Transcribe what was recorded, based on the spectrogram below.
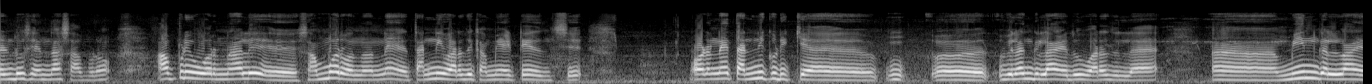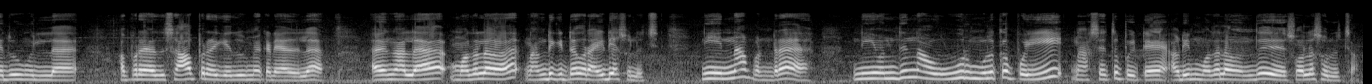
ரெண்டும் சேர்ந்து தான் சாப்பிடும் அப்படி ஒரு நாள் சம்மர் வந்தோடனே தண்ணி வர்றது கம்மியாயிட்டே இருந்துச்சு. உடனே தண்ணி குடிக்க விலங்குலாம் எதுவும் வரதில்லை. மீன்கள்லாம் எதுவும் இல்லை. அப்புறம் அது சாப்பிட்றதுக்கு எதுவுமே கிடையாதுல்ல. அதனால முதல்ல நண்டுக்கிட்ட ஒரு ஐடியா சொல்லுச்சு. நீ என்ன பண்ணுற நீ வந்து நான் ஊர் முழுக்க போய் நான் செத்து போயிட்டேன் அப்படின்னு முதல்ல வந்து சொல்ல சொல்லிச்சான்.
